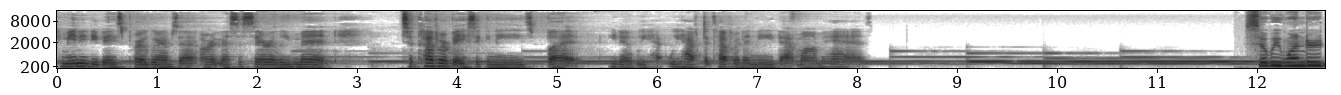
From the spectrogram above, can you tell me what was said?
community based programs that aren't necessarily meant to cover basic needs, but you know, we ha- we have to cover the need that mom has. So we wondered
